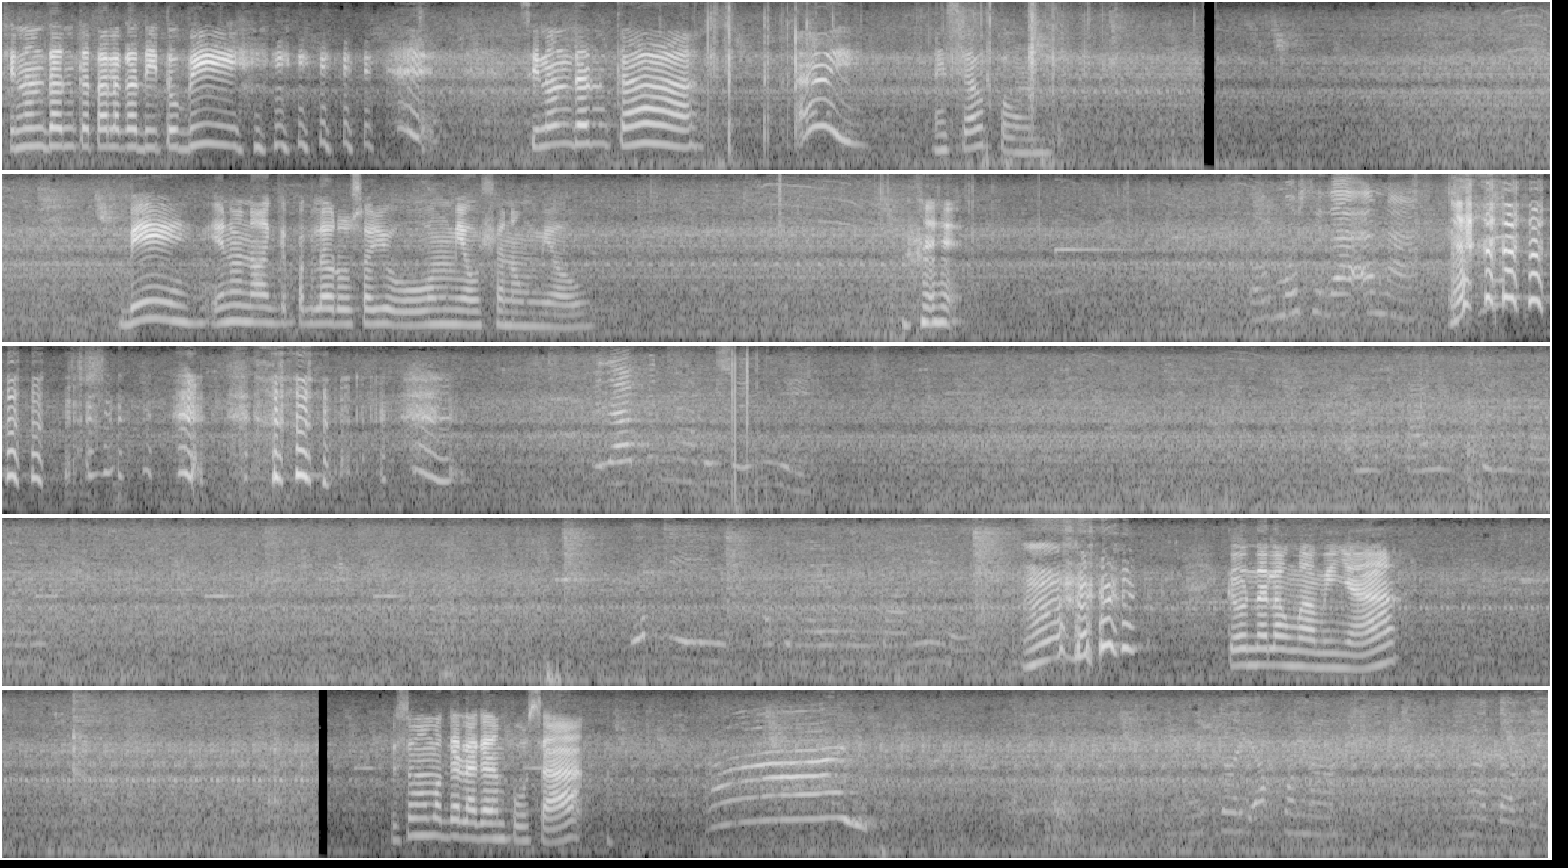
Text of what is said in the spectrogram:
Sinundan ka talaga dito, B. Sinundan ka. Ay, may cellphone. B, yan ang nakikipaglaro sa'yo. Oh, meow siya ng meow. Huwag mo silaan ah. Malapit na ako sa iyo eh. Hanap-hanap ko ng mga- Okay, ako na lang ang mami mo. Ikaw na lang mami niya. Gusto mo mag-alaga ng pusa? Ay! Ito'y ako na nadaga.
